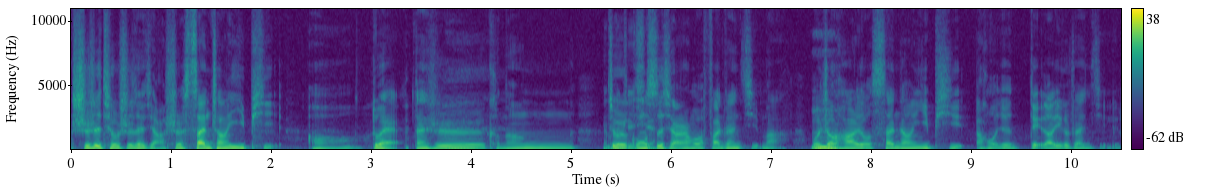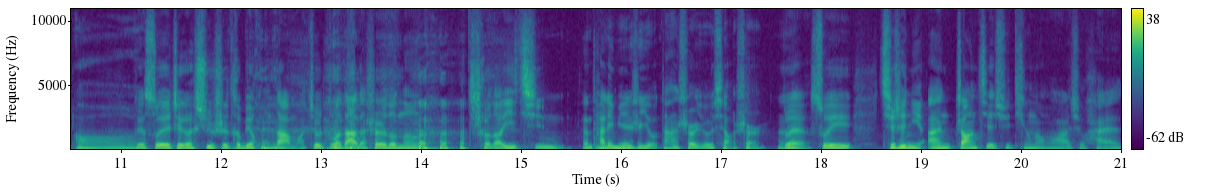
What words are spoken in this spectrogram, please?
实事求是的讲是三张 EP。哦，对，但是可能就是公司想让我发专辑嘛，我正好有三张 EP，然后我就逮到一个专辑里了。哦，对，所以这个叙事特别宏大嘛，就多大的事儿都能 扯到一起。嗯，但它里面是有大事儿有小事儿。嗯，对，所以其实你按章节去听的话，就还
